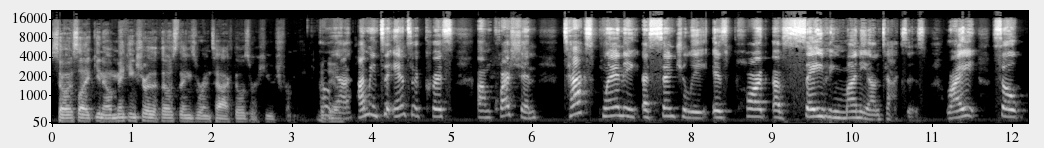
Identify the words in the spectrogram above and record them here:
So it's like you know making sure that those things were intact those were huge for me Good Oh deal. yeah. I mean, to answer Chris' um, question, tax planning essentially is part of saving money on taxes, right? So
